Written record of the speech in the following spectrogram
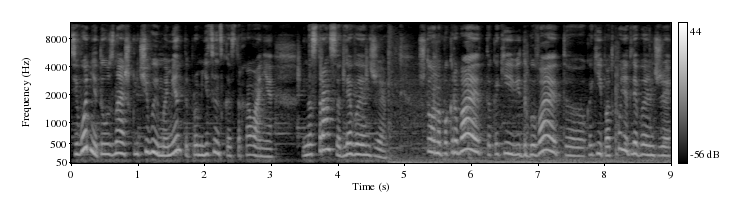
Сегодня ты узнаешь ключевые моменты про медицинское страхование иностранца для ВНЖ. Что оно покрывает, какие виды бывают, э, какие подходят для ВНЖ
